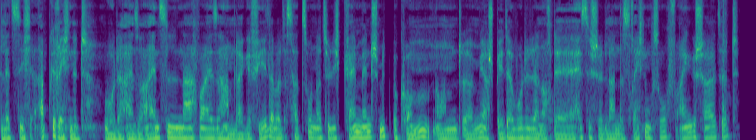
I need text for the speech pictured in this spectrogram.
letztlich abgerechnet wurde. Also Einzelnachweise haben da gefehlt, aber das hat so natürlich kein Mensch mitbekommen. Und ähm, ja, später wurde dann auch der Hessische Landesrechnungshof eingeschaltet.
